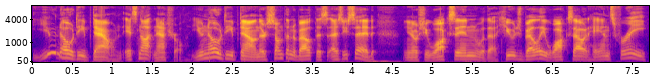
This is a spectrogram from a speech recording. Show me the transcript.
you know deep down it's not natural. You know deep down there's something about this. As you said, you know, she walks in with a huge belly, walks out hands free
